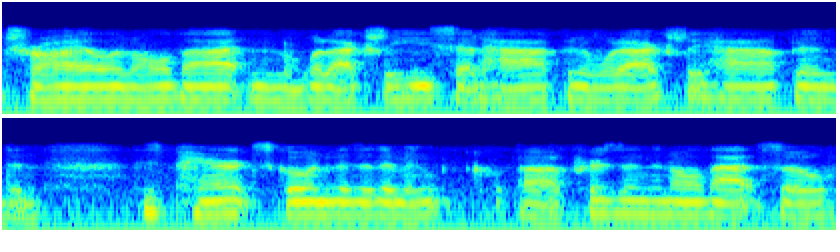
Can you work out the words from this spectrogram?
trial and all that, and what actually he said happened, and what actually happened, and his parents go and visit him in uh, prison and all that. So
